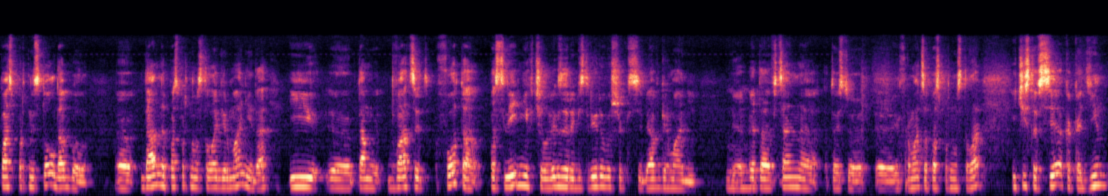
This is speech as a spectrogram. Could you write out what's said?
паспортный стол, да, был, э, данные паспортного стола Германии, да, и э, там 20 фото последних человек, зарегистрировавших себя в Германии. Э, Мгм. Это официальная, то есть э, э, информация паспортного стола. И чисто все, как один,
